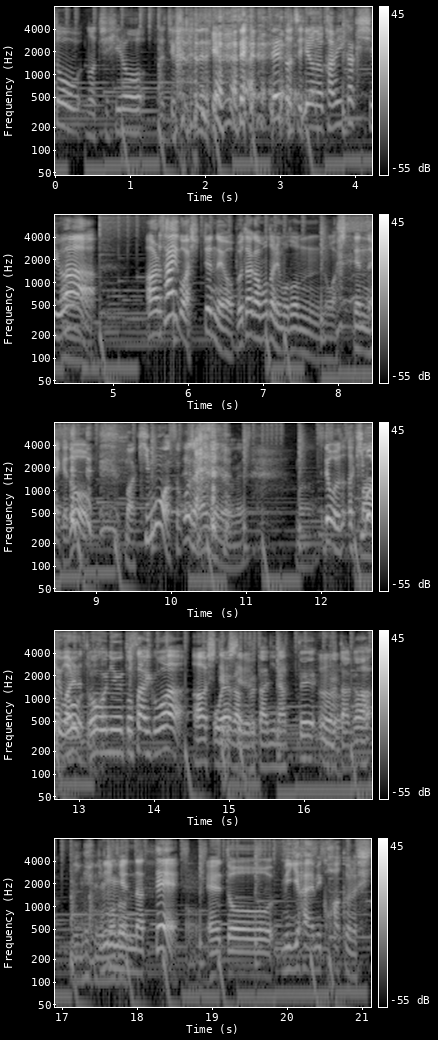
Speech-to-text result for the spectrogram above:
との千尋あ違うなんだっけ千千と千尋の神隠しはあれ最後は知ってんのよ。豚が元に戻るのは知ってんだけど。まあ肝はそこじゃないんだけどね。まあでもあキモ言われるまあと、導入と最後は親が豚になって、うん。豚が人間に人間になってうんえっ、と右早見琥珀のし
